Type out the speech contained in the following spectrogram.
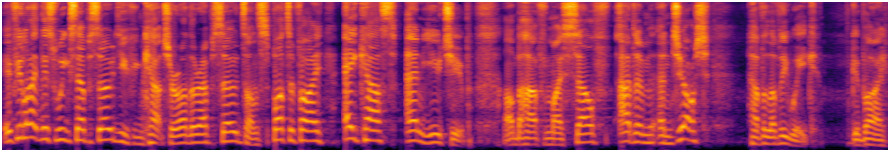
If you like this week's episode, you can catch our other episodes on Spotify, Acast, and YouTube. On behalf of myself, Adam, and Josh, have a lovely week. Goodbye.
